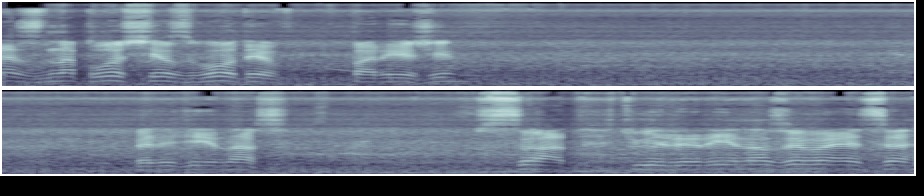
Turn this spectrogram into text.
Зараз на площі згоди в Парижі. Впереді нас сад Тюйлері називається.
